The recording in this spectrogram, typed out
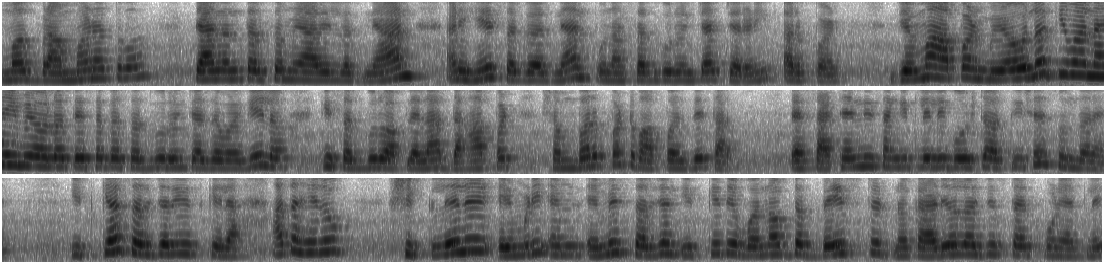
मग ब्राह्मणत्व त्यानंतरचं मिळालेलं ज्ञान आणि हे सगळं ज्ञान पुन्हा सद्गुरूंच्या चरणी अर्पण. जेव्हा आपण मिळवलं किंवा नाही मिळवलं ते सगळं सद्गुरूंच्या जवळ गेलं की सद्गुरू आपल्याला दहा पट शंभर पट वापस देतात. त्या साठ्यांनी सांगितलेली गोष्ट अतिशय सुंदर आहे. इतक्या सर्जरीज केल्या. आता हे लोक शिकलेले M D M M S surgeon इतके ते one of the best cardiologist आहेत पुण्यातले.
